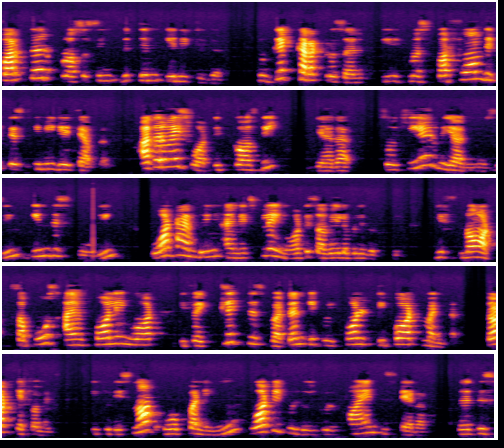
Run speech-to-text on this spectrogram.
further processing within any trigger. To get correct result, it must perform the test immediately after. Otherwise, what? It cause the error. So here we are using in this coding, what I am doing, I am explaining what is available in the code. If not, suppose I am calling what? If I click this button, it will call department.fms. If it is not opening, what it will do? It will find this error. That is,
